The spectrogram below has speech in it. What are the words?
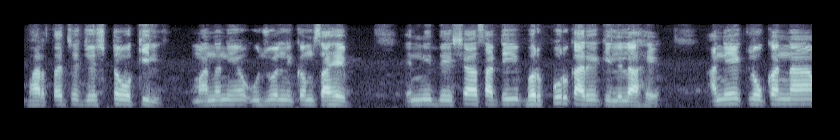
भारताचे ज्येष्ठ वकील माननीय उज्ज्वल निकम साहेब यांनी देशासाठी भरपूर कार्य केलेलं आहे. अनेक लोकांना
